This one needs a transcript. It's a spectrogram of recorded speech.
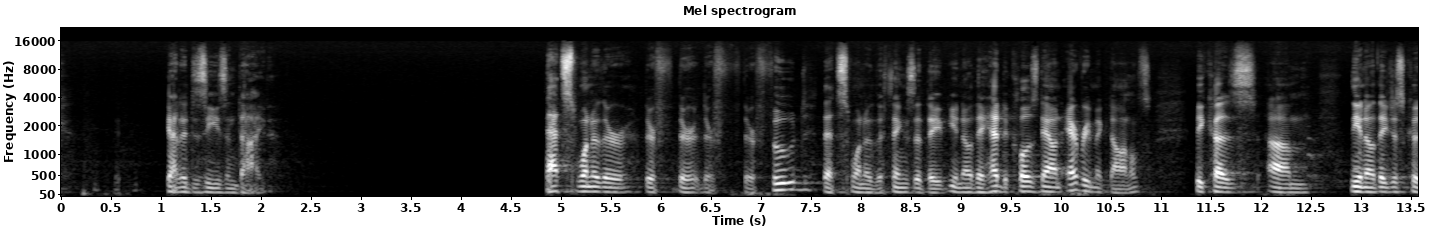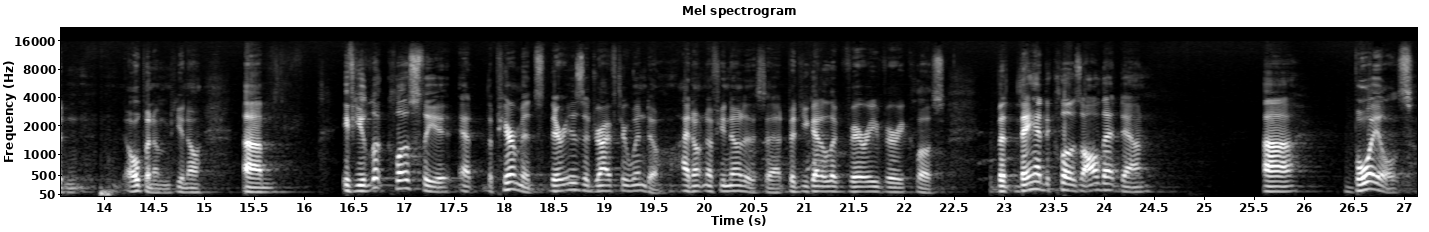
got a disease and died. That's one of their, their, their, their, their food. That's one of the things that they, you know, they had to close down every McDonald's because, um, you know, they just couldn't open them, you know. Um, if you look closely at the pyramids, there is a drive through window. I don't know if you noticed that, but you got to look very, very close. But they had to close all that down. Uh, boils,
